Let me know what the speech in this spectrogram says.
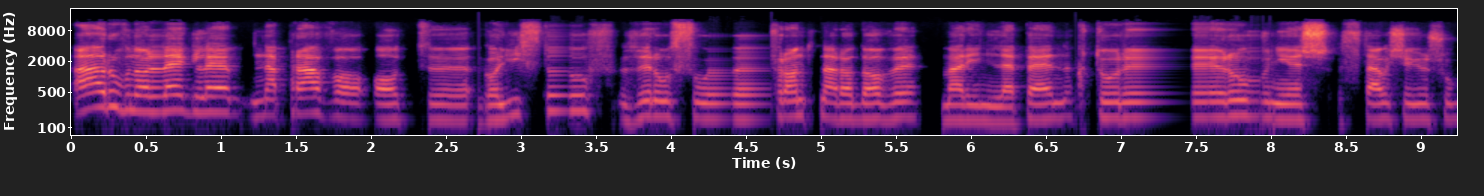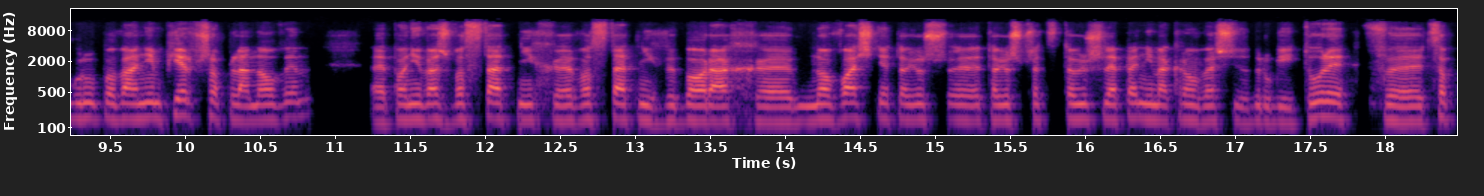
a równolegle na prawo od e, golistów wyrósł Front Narodowy Marine Le Pen, który również stał się już ugrupowaniem pierwszoplanowym, ponieważ w ostatnich, w ostatnich wyborach, no właśnie to już, to już, przed, to już Le Pen i Macron weszli do drugiej tury. W, co,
